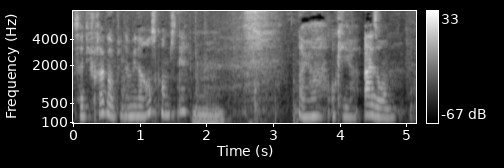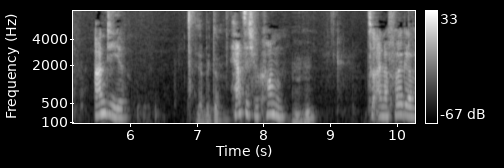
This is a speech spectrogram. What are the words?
Ist halt die Frage, ob du dann wieder rauskommst, gell? Mhm. Naja, okay. Also, Andi, Ja, bitte. herzlich willkommen Mhm. zu einer Folge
